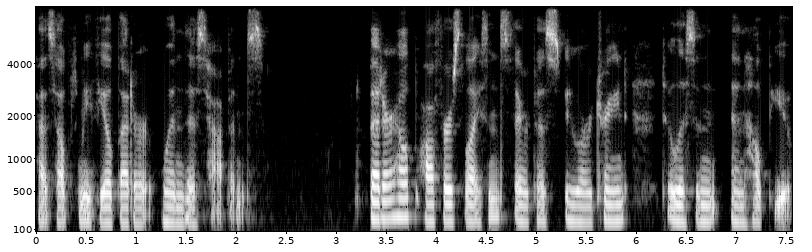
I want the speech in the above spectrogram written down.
has helped me feel better when this happens. BetterHelp offers licensed therapists who are trained to listen and help you.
